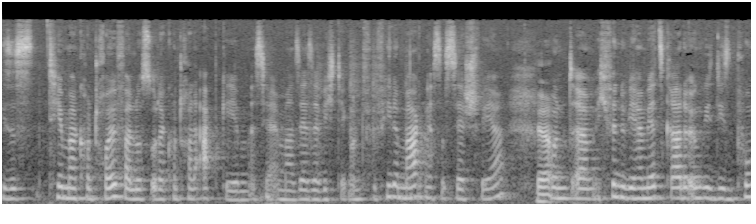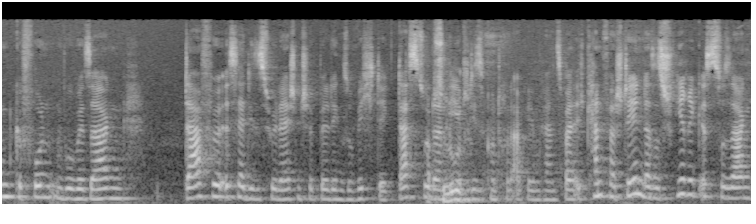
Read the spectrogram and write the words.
dieses Thema Kontrollverlust oder Kontrolle abgeben ist ja immer sehr, sehr wichtig und für viele Marken ist es sehr schwer. Ja. Und ähm, ich finde, wir haben jetzt gerade irgendwie diesen Punkt gefunden, wo wir sagen, dafür ist ja dieses Relationship Building so wichtig, dass du Absolut. dann eben diese Kontrolle abgeben kannst. Weil ich kann verstehen, dass es schwierig ist zu sagen,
